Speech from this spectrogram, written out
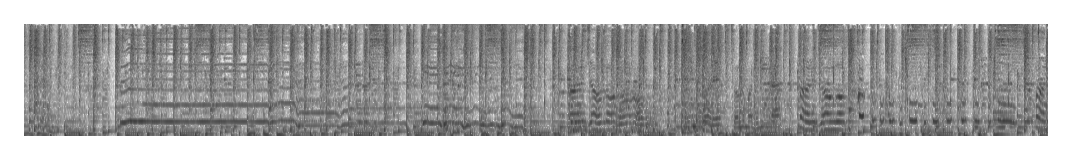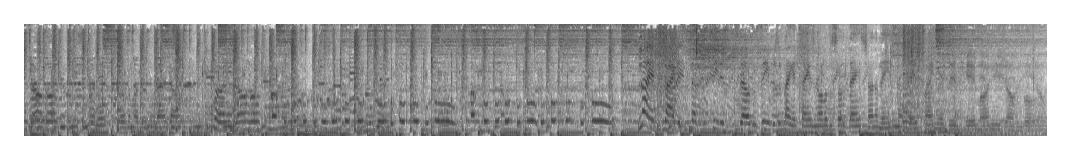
receivers are banging chains and all of the sort of things trying to maintain They're in this here money jungle.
